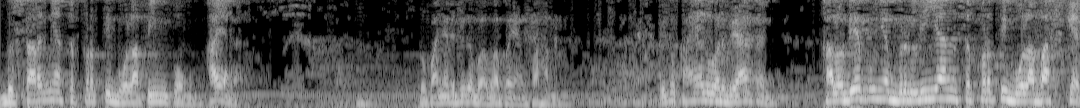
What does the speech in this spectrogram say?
besarnya seperti bola pingpong, kaya nggak? Rupanya ada juga bapak-bapak yang paham. Itu kaya luar biasa. Kalau dia punya berlian seperti bola basket,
